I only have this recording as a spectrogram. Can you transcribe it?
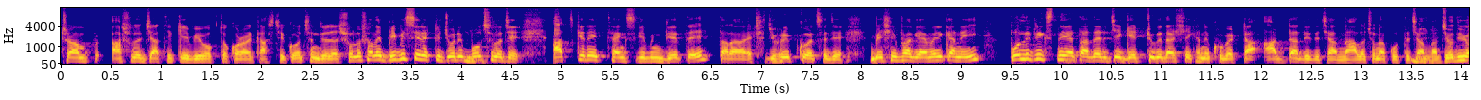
ট্রাম্প আসলে জাতিকে বিভক্ত করার কাজটি করেছেন দুই হাজার ষোলো সালে বিবিসির একটি জরিপ বলছিল যে আজকের এই থ্যাংকস গিভিং ডেতে তারা একটা জরিপ করেছে যে বেশিরভাগ আমেরিকানই পলিটিক্স নিয়ে তাদের যে গেট টুগেদার সেখানে খুব একটা আড্ডা দিতে চান না আলোচনা করতে চান না। যদিও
